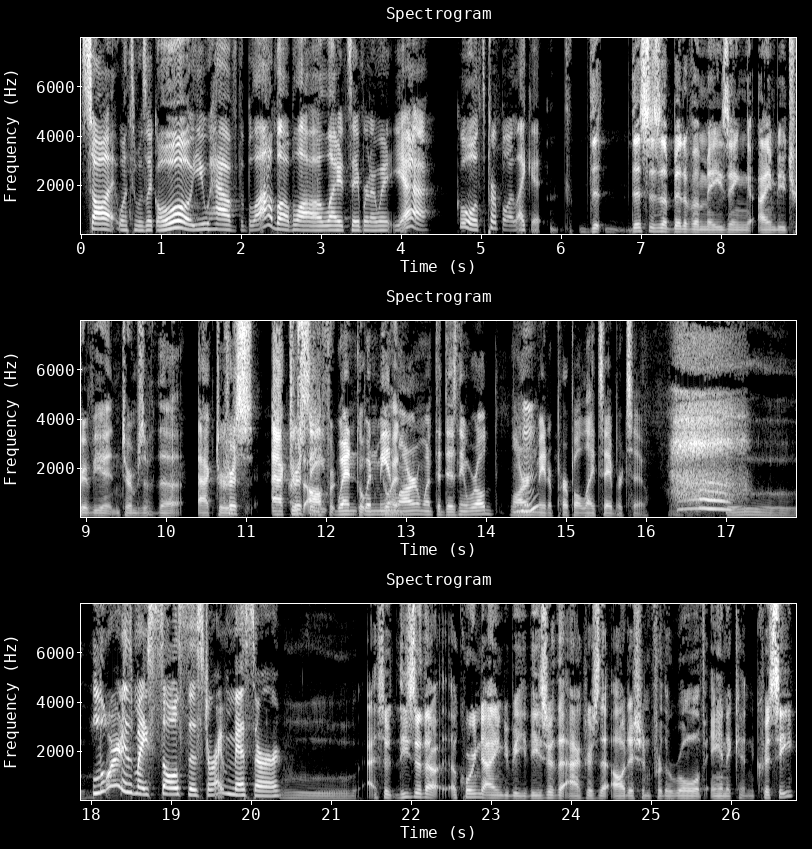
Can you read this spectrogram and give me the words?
saw it once and was like, "Oh, you have the blah blah blah lightsaber," and I went, "Yeah, cool. It's purple. I like it." Th- this is a bit of amazing IMDb trivia in terms of the actors. Chris, actors Chrissy, offered when go- when me and ahead. Lauren went to Disney World, Lauren Mhm. made a purple lightsaber too. Lauren is my soul sister. I miss her. Uh, So these are the, according to IMDb, these are the actors that auditioned for the role of Anakin. Chrissy,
